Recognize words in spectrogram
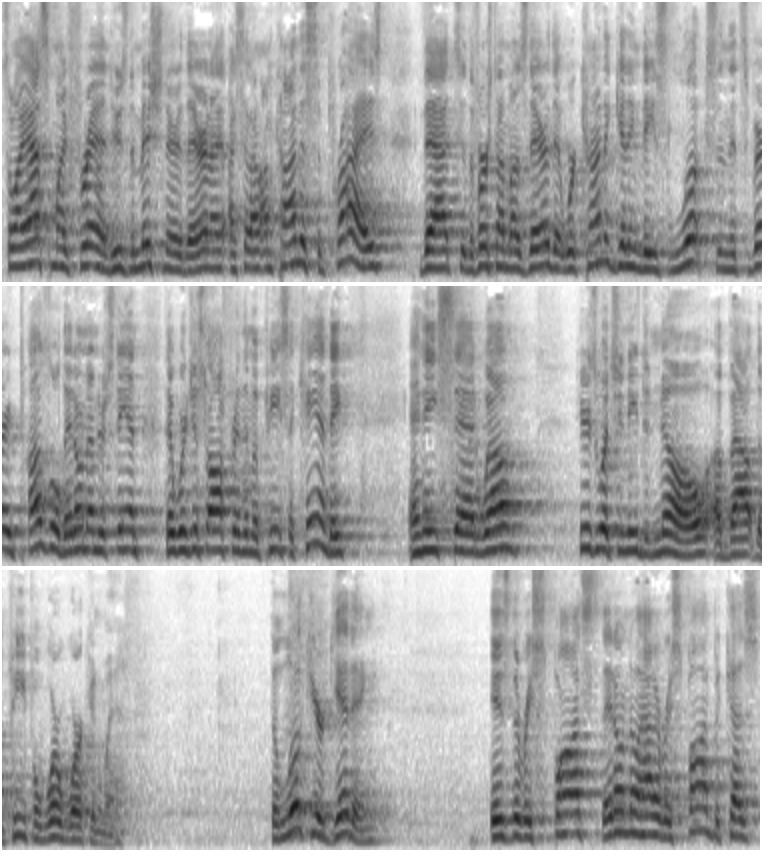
So I asked my friend, who's the missionary there, and I, I said, I'm kind of surprised that the first time I was there, that we're kind of getting these looks, and it's very puzzled. They don't understand that we're just offering them a piece of candy. And he said, Well, here's what you need to know about the people we're working with. The look you're getting is the response. They don't know how to respond because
